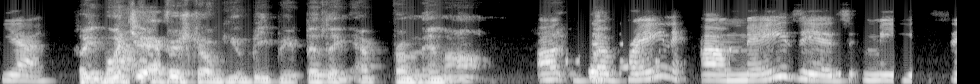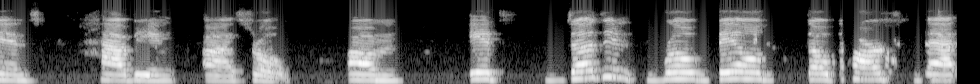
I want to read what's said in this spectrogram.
yeah. So once you have a stroke, you'll be rebuilding from then on. Uh, the brain amazes me since having a stroke. Um, it doesn't rebuild the parts that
